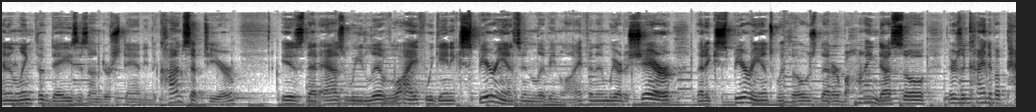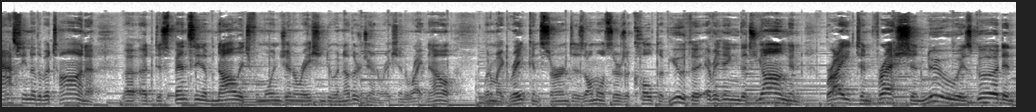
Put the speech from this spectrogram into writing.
and in length of days is understanding. The concept here is that as we live life, we gain experience in living life, and then we are to share that experience with those that are behind us. So there's a kind of a passing of the baton, a, a dispensing of knowledge from one generation to another generation. Right now, one of my great concerns is almost there's a cult of youth. Uh, everything that's young and bright and fresh and new is good, and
